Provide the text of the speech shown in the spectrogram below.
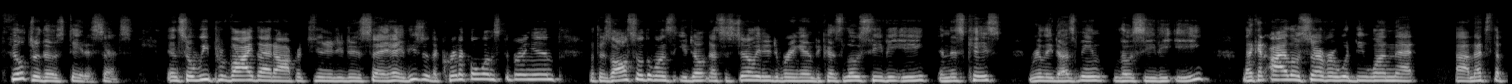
filter those data sets. And so we provide that opportunity to say, hey, these are the critical ones to bring in, but there's also the ones that you don't necessarily need to bring in because low CVE in this case really does mean low CVE. Like an ILO server would be one that um, that's the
